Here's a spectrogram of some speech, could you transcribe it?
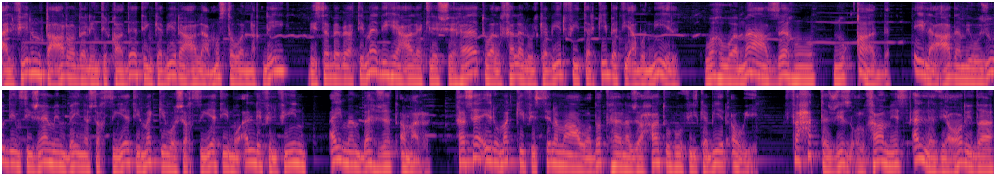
الفيلم تعرض لانتقادات كبيرة على مستوى النقدي بسبب اعتماده على كليشيهات والخلل الكبير في تركيبة أبو النيل وهو ما عزاه نقاد. إلى عدم وجود انسجام بين شخصيات مكي وشخصيات مؤلف الفيلم أيمن بهجة أمر. خسائر مكي في السينما عوضتها نجاحاته في الكبير أوي فحتى الجزء الخامس الذي عرض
